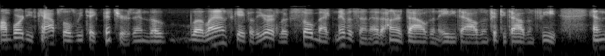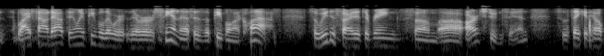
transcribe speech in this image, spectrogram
On board these capsules, we take pictures, and the the landscape of the earth looks so magnificent at 100,000, 80,000, 50,000 feet. And I found out the only people that were that were seeing this is the people in our class. So we decided to bring some uh, art students in so that they could help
